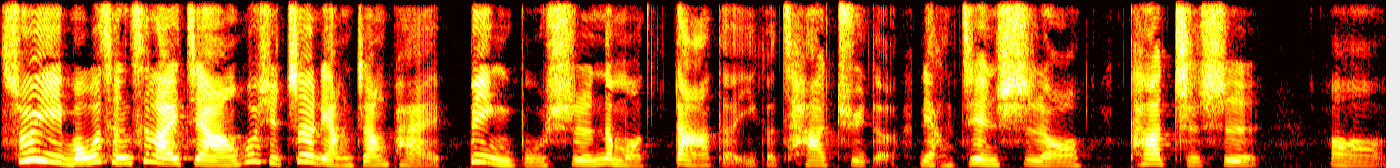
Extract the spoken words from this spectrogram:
所以某个层次来讲，或许这两张牌并不是那么大的一个差距的两件事哦。它只是呃，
